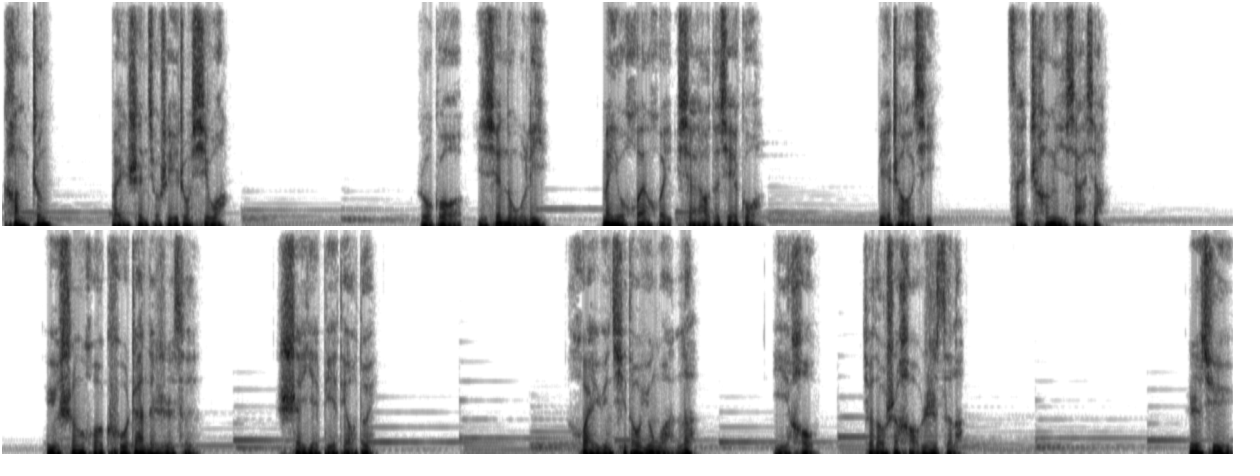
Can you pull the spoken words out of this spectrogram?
抗争本身就是一种希望。如果一些努力没有换回想要的结果，别着急，再撑一下下。与生活苦战的日子，谁也别掉队。坏运气都用完了，以后就都是好日子了。日剧《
